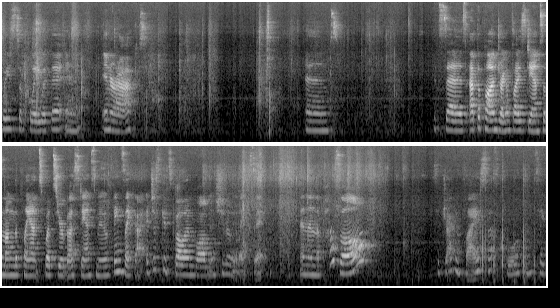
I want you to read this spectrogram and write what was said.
ways to play with it and interact. And it says, at the pond, dragonflies dance among the plants. What's your best dance move? Things like that. It just gets Bella involved and she really likes it. And then the puzzle it's a dragonfly, so that's cool. It's like,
